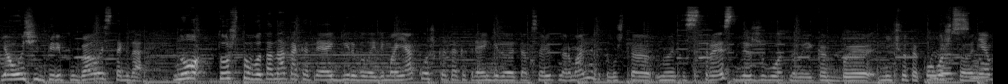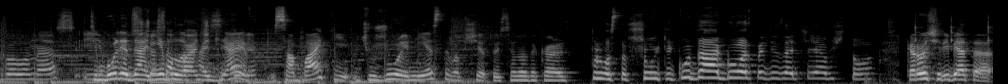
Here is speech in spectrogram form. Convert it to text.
Я очень перепугалась тогда. Но то, что вот она так отреагировала, или моя кошка так отреагировала, это абсолютно нормально, потому что, ну, это стресс для животного, и как бы ничего такого, плюс что не было нас. и Тем более, да, не было хозяев, были. собаки, чужое место вообще. То есть она такая просто в шоке. Куда, господи, зачем, что? Короче, ребята,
